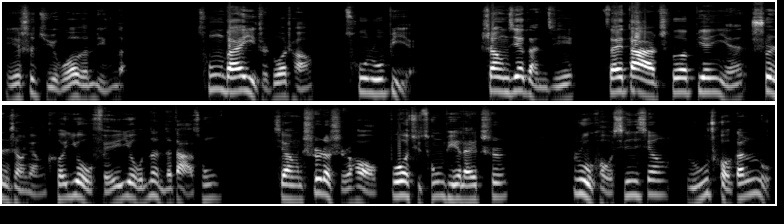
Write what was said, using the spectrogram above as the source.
也是举国闻名的。葱白一指多长，粗如臂。上街赶集，在大车边沿顺上两颗又肥又嫩的大葱，想吃的时候剥去葱皮来吃。入口辛香，如啜甘露，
